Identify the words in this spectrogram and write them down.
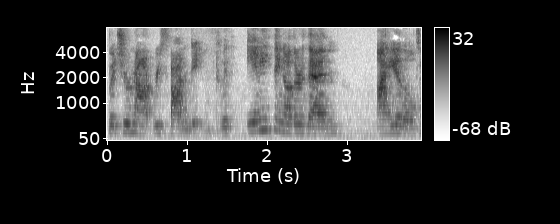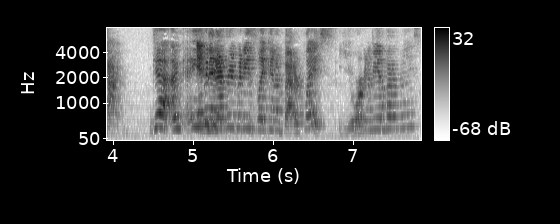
but you're not responding with anything other than I need a little time. Yeah, and even and then if, everybody's like in a better place. You're to be in a better place.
